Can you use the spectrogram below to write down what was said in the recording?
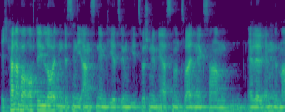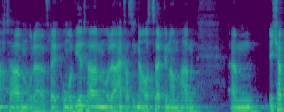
ich kann aber auch den Leuten ein bisschen die Angst nehmen, die jetzt irgendwie zwischen dem ersten und zweiten Examen LLM gemacht haben oder vielleicht promoviert haben oder einfach sich eine Auszeit genommen haben. Ähm, ich habe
